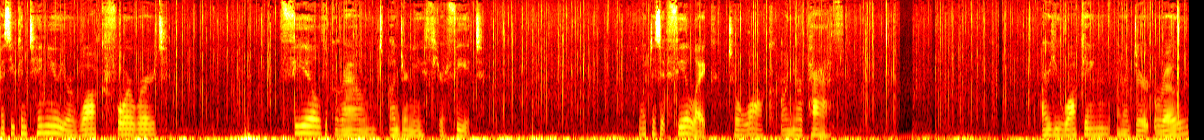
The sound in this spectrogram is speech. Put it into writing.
As you continue your walk forward, feel the ground underneath your feet. What does it feel like to walk on your path? Are you walking on a dirt road?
